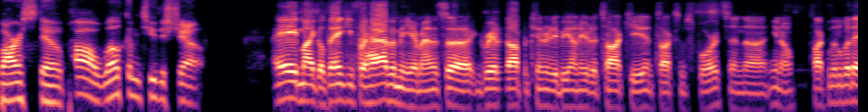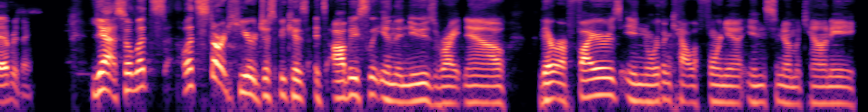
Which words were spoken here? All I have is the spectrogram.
Barstow. Paul, welcome to the show. Hey, Michael, thank you for having me here, man. It's a great opportunity to be on here to talk to you and talk some sports and, uh, you know, talk a little bit of everything. Yeah, so let's let's start here just because it's obviously in the news right now. There are fires in Northern California in Sonoma County.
